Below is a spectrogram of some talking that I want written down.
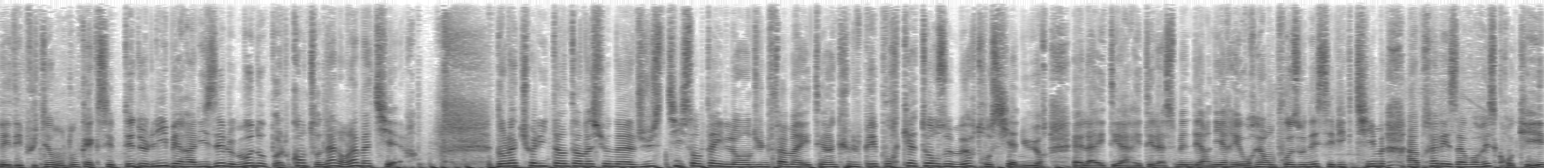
Les députés ont donc accepté de libéraliser le monopole cantonal en la matière. Dans l'actualité internationale, justice en Thaïlande, une femme a été inculpée pour 14 meurtres au cyanure. Elle a été arrêtée la semaine dernière et aurait empoisonné ses victimes après les avoir escroquées.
